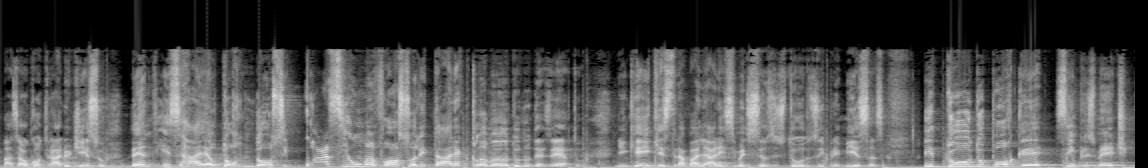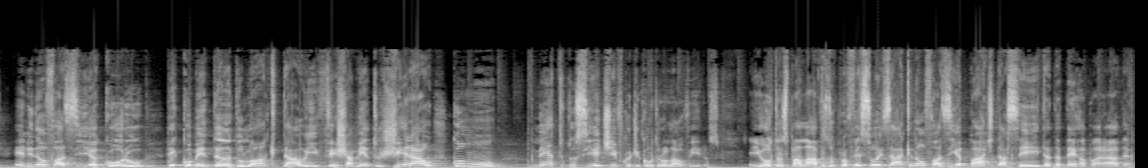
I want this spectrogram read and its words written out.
Mas ao contrário disso, Ben Israel tornou-se quase uma voz solitária clamando no deserto. Ninguém quis trabalhar em cima de seus estudos e premissas. E tudo porque, simplesmente, ele não fazia coro recomendando lockdown e fechamento geral como método científico de controlar o vírus. Em outras palavras, o professor Isaac não fazia parte da seita da Terra Parada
